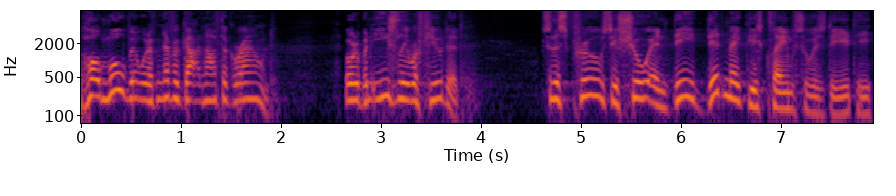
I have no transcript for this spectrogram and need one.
the whole movement would have never gotten off the ground. It would have been easily refuted. So this proves Yeshua indeed did make these claims to his deity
